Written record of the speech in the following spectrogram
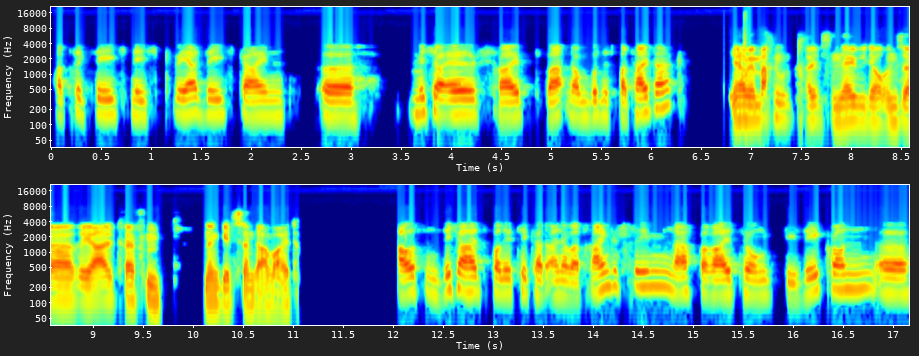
Patrick sehe ich nicht, Quer sehe ich keinen. Äh, Michael schreibt, warten auf den Bundesparteitag. Ja, wir machen traditionell wieder unser Realtreffen und dann geht's dann da weiter. Außensicherheitspolitik hat einer was reingeschrieben. Nachbereitung die Seekon, äh,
